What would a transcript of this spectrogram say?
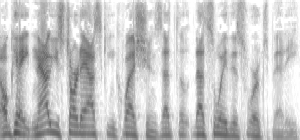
Okay, now you start asking questions. That's the, that's the way this works, Betty.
